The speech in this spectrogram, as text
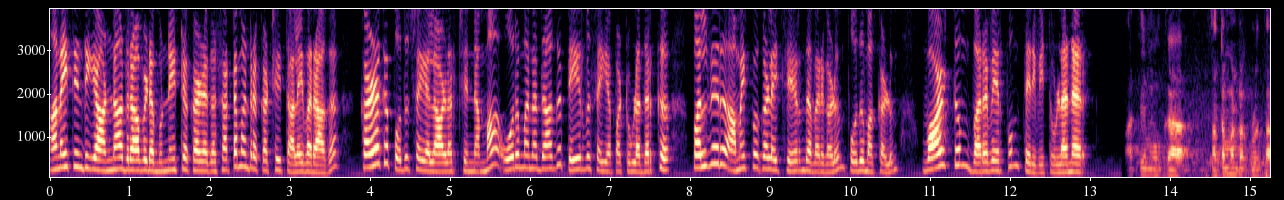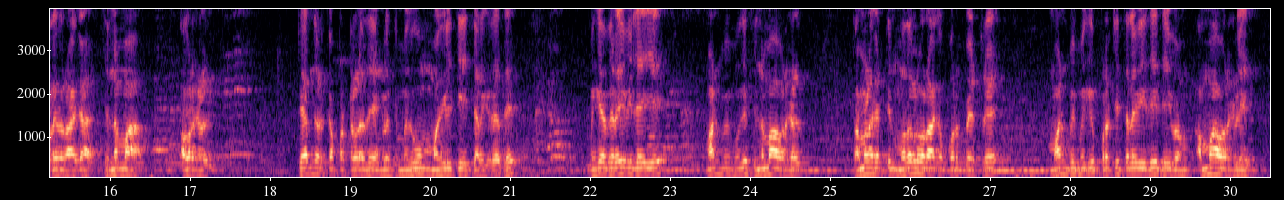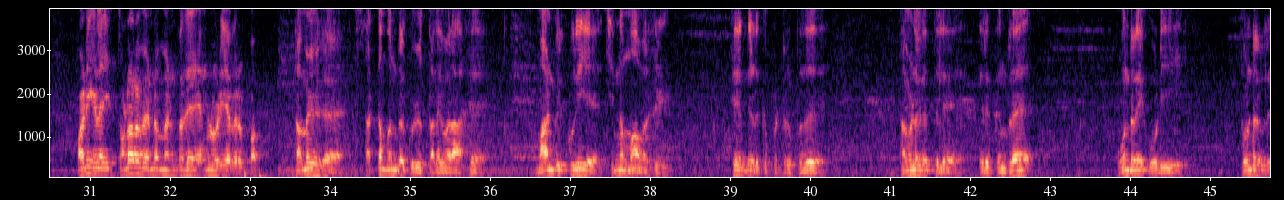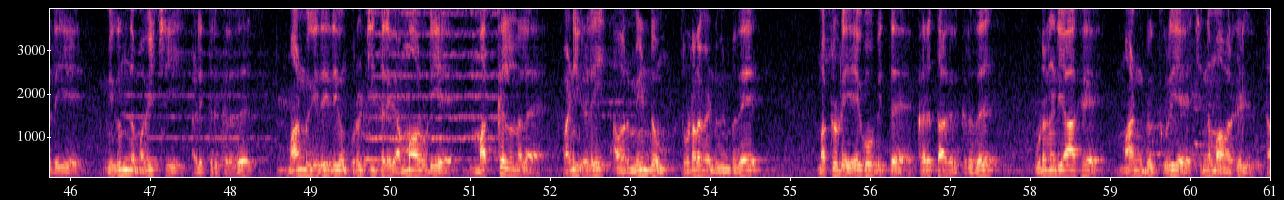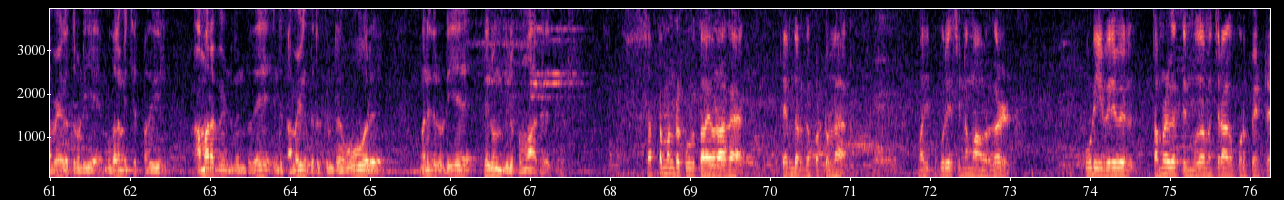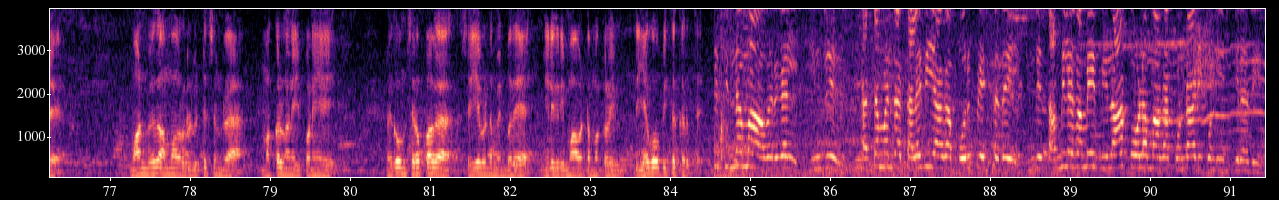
அனைத்திந்திய அண்ணா திராவிட முன்னேற்றக் கழக சட்டமன்ற கட்சி தலைவராக கழக பொதுச் செயலாளர் சின்னம்மா ஒருமனதாக தேர்வு செய்யப்பட்டுள்ளதற்கு பல்வேறு அமைப்புகளைச் சேர்ந்தவர்களும் பொதுமக்களும் வாழ்த்தும் வரவேற்பும் தெரிவித்துள்ளனர். அதிமுக சட்டமன்ற குழு தலைவராக சின்னம்மா அவர்கள் தேர்ந்தெடுக்கப்பட்டுள்ளது எங்களுக்கு மிகவும் மகிழ்ச்சியை தருகிறது. மிக விரைவிலேயே மாண்புமிகு சின்னம்மா அவர்கள் தமிழகத்தின் முதல்வராக பொறுப்பேற்று மாண்புமிகு புரட்சித் தலைவி இதே தெய்வம் அம்மா அவர்களின் பணிகளை தொடர வேண்டும் என்பதே எங்களுடைய விருப்பம். தமிழக சட்டமன்ற குழு தலைவராக மாண்பிற்குரிய சின்னம்மா அவர்கள் தேர்ந்தெடுக்கப்பட்டிருப்பது தமிழகத்தில் இருக்கின்ற ஒன்றரை கோடி தொண்டர்களிடையே மிகுந்த மகிழ்ச்சி அளித்திருக்கிறது. மாண்புமிகு இதே தெய்வம் புரட்சித் தலைவி அம்மாவுடைய மக்கள் நல பணிகளை அவர் மீண்டும் தொடர வேண்டும் என்பதே மக்களுடைய ஏகோபித்த கருத்தாக இருக்கிறது. உடனடியாக மாண்புக்குரிய சின்னம்மா அவர்கள் தமிழகத்தினுடைய முதலமைச்சர் பதவியில் அமர வேண்டும் என்பதே இன்று தமிழகத்தில் இருக்கின்ற ஒவ்வொரு மனிதருடைய பெரும் விருப்பமாக இருக்கிறது. சட்டமன்ற குழு தலைவராக தேர்ந்தெடுக்கப்பட்டுள்ள மதிப்புக்குரிய சின்னம்மா அவர்கள் கூடிய விரைவில் தமிழகத்தின் முதலமைச்சராக பொறுப்பேற்று மாண்புமிகு அம்மா அவர்கள் விட்டு சென்ற மக்கள் நல பணியை மிகவும் சிறப்பாக செய்ய வேண்டும் என்பதே நீலகிரி மாவட்ட மக்களின் ஏகோபித்த கருத்து. சின்னம்மா அவர்கள் இன்று சட்டமன்ற தலைவியாக பொறுப்பேற்றதை இன்று தமிழகமே விழா கோலமாக கொண்டாடி கொண்டிருக்கிறது.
